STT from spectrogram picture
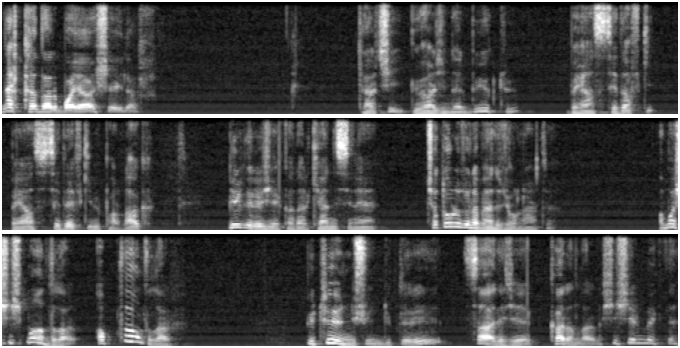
ne kadar bayağı şeyler. Gerçi güvercinler büyüktü. Beyaz sedef, gi- beyaz sedef gibi parlak. Bir dereceye kadar kendisine çatı horozuna benziyorlardı. Ama şişmandılar, aptaldılar. Bütün düşündükleri sadece karınlarını şişirmekte.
